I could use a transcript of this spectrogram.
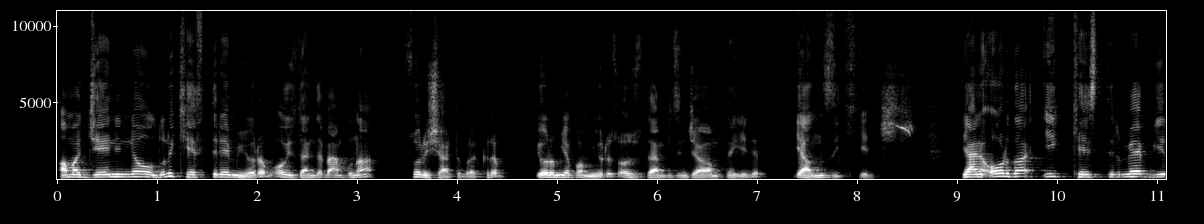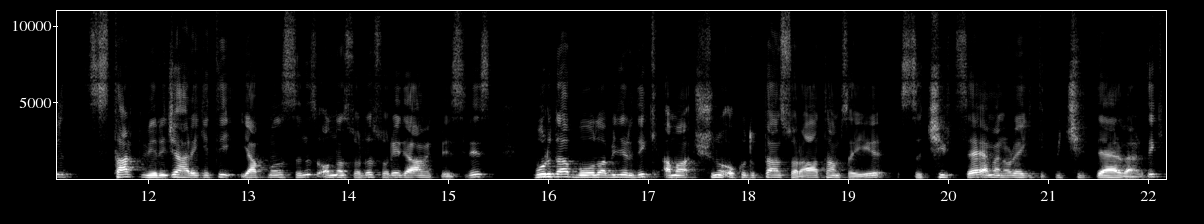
Ama C'nin ne olduğunu kestiremiyorum. O yüzden de ben buna soru işareti bırakırım. Yorum yapamıyoruz. O yüzden bizim cevabımız ne gelir? Yalnız 2 gelir. Yani orada ilk kestirme bir start verici hareketi yapmalısınız. Ondan sonra da soruya devam etmelisiniz. Burada boğulabilirdik ama şunu okuduktan sonra A tam sayısı çiftse hemen oraya gittik bir çift değer verdik.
